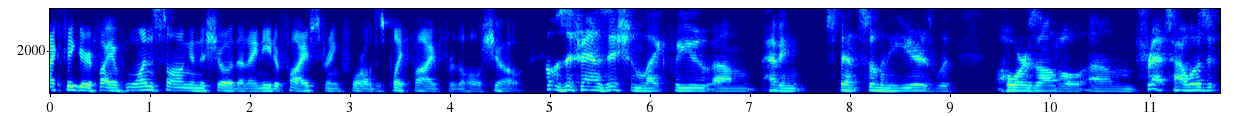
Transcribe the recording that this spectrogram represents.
I figure if I have one song in the show that I need a five string for, I'll just play five for the whole show. What was the transition like for you, um, having spent so many years with horizontal um, frets? How was it?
